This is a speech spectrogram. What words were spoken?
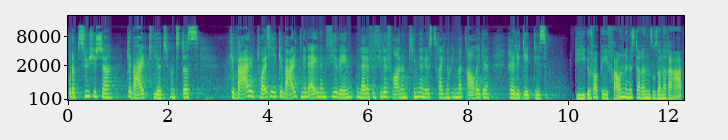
oder psychischer Gewalt wird und dass Gewalt, häusliche Gewalt in den eigenen vier Wänden leider für viele Frauen und Kinder in Österreich noch immer traurige Realität ist. Die ÖVP-Frauenministerin Susanne Raab,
